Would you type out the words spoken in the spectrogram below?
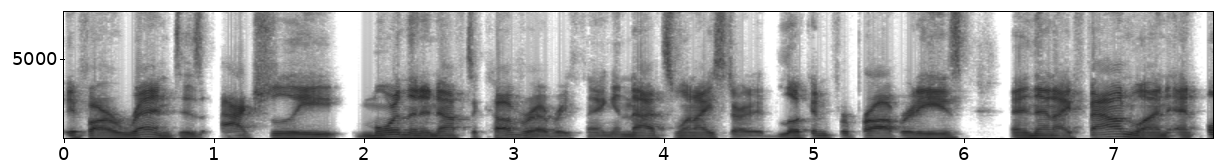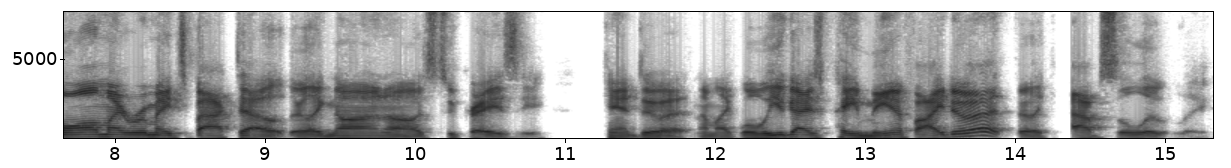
if our rent is actually more than enough to cover everything. And that's when i started looking for properties. And then i found one and all my roommates backed out. They're like no no no it's too crazy. Can't do it. And i'm like well will you guys pay me if i do it? They're like absolutely.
